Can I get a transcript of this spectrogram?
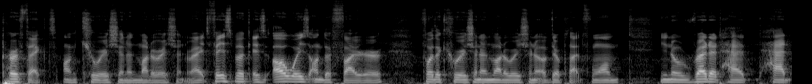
perfect on curation and moderation, right? Facebook is always under fire for the curation and moderation of their platform. You know, Reddit had had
